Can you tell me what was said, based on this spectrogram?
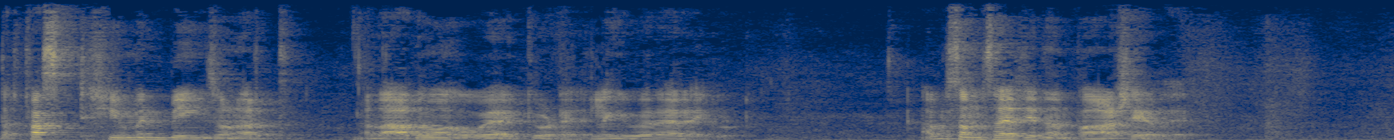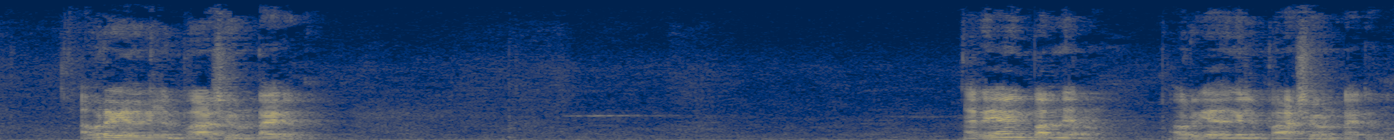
the first human beings on earth അത് ആദമ ഹോവ ആയിക്കോട്ടെ അല്ലെങ്കിൽ വേറെ ആരായിക്കോട്ടെ. അവർ സംസാരിച്ചിരുന്ന ഭാഷ അതായിരുന്നു അവർക്ക് ഏതെങ്കിലും ഭാഷ ഉണ്ടായിരുന്നു. അറിയാമെങ്കിൽ പറഞ്ഞിരുന്നു അവർക്ക് ഏതെങ്കിലും ഭാഷ ഉണ്ടായിരുന്നു.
